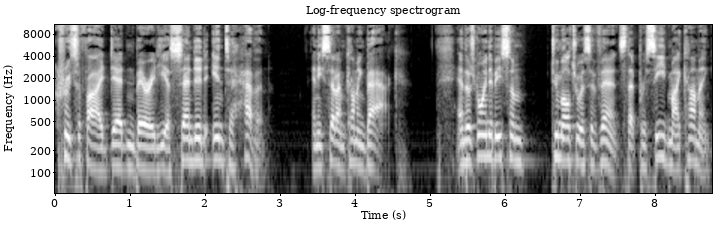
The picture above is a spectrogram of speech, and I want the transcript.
crucified, dead, and buried. He ascended into heaven and he said, I'm coming back. And there's going to be some tumultuous events that precede my coming.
